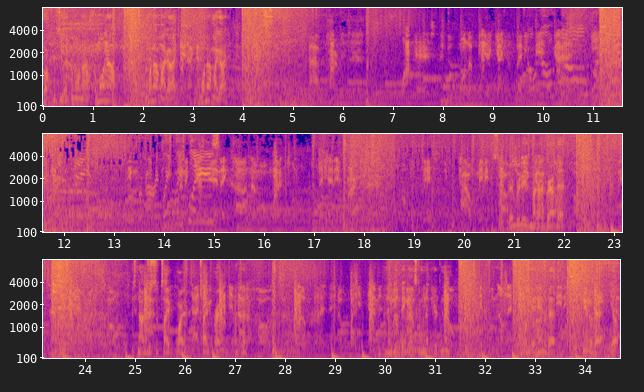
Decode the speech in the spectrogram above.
Fuckers, yeah. Come on now. Come on now. Come on now, my guy. Come on now, my guy. Whatever it is, my guy, grab that. It's not just a typewriter. Typewriter. Okay. I know your big ass coming up here. Come on. Oh yeah, handle that. Handle that. Yep.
